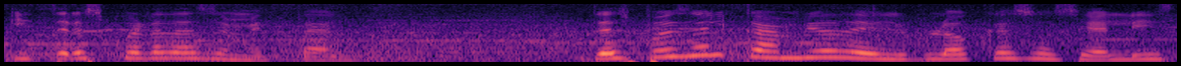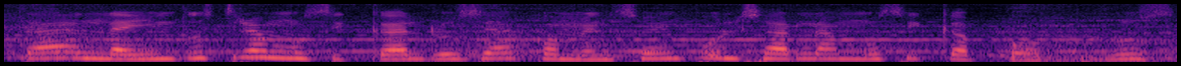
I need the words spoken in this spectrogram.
y tres cuerdas de metal. Después del cambio del bloque socialista, la industria musical rusa comenzó a impulsar la música pop rusa.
